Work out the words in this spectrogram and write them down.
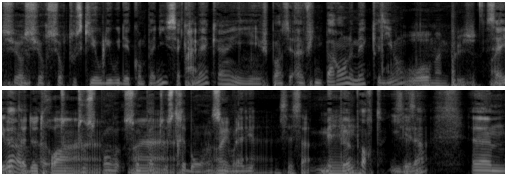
sur, Mm. sur, sur tout ce qui est Hollywood et compagnie. Sacré mec, hein, il- je pense un film par an le mec quasiment. Oh, même plus. Ça Ouais, y va. T'as hein. deux, trois. Tous sont, pas ouais. tous très bons, hein, Oui, bah, c'est ça. Mais, peu importe, il est là. Euh,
